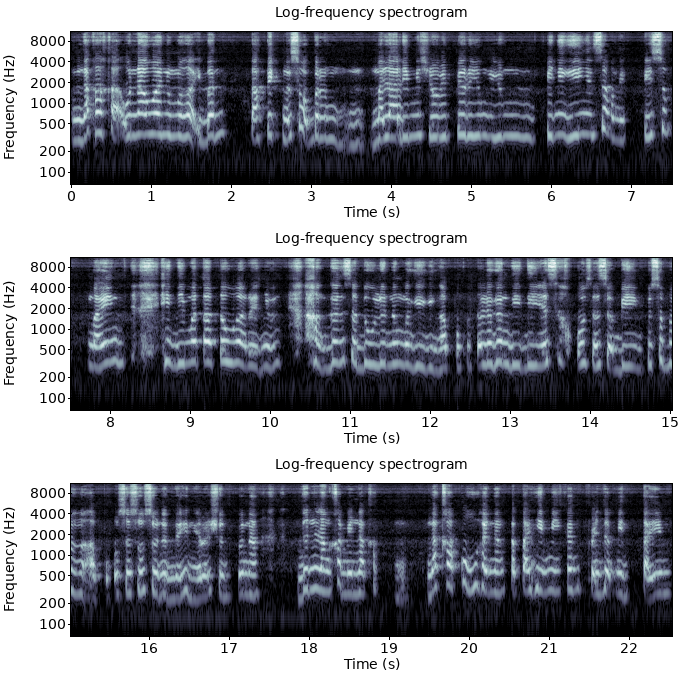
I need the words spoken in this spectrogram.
nakakaunawa ng mga ibang topic na sobrang malalim Joey, pero yung, yung pinigay niya sa amin, peace of mind, hindi matatawaran yun. Hanggang sa dulo ng magiging apo ko, talagang DDS ako, sasabihin ko sa mga apo ko sa susunod na henerasyon ko na doon lang kami naka, nakakuha ng katahimikan for the meantime.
